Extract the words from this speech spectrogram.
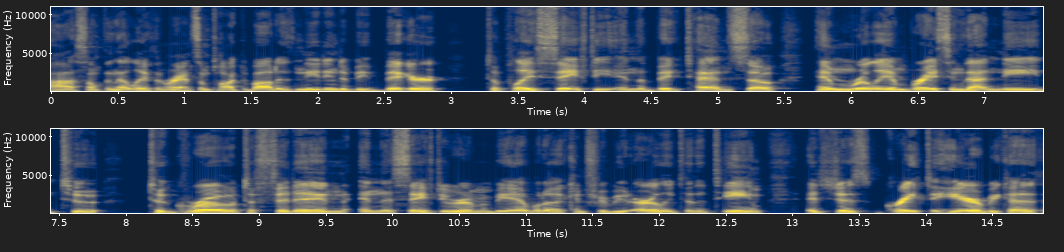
uh, something that Lathan Ransom talked about is needing to be bigger to play safety in the Big Ten. So, him really embracing that need to to grow to fit in in the safety room and be able to contribute early to the team it's just great to hear because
